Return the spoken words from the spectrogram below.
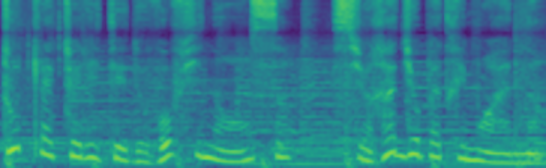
toute l'actualité de vos finances sur Radio Patrimoine.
